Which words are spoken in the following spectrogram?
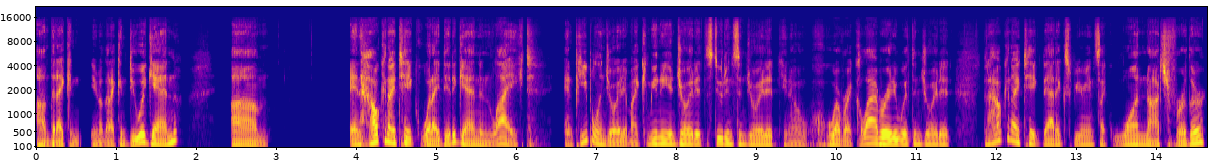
um, that I can, you know, that I can do again. Um, and how can I take what I did again and liked and people enjoyed it, my community enjoyed it, the students enjoyed it, you know, whoever I collaborated with enjoyed it. But how can I take that experience like one notch further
